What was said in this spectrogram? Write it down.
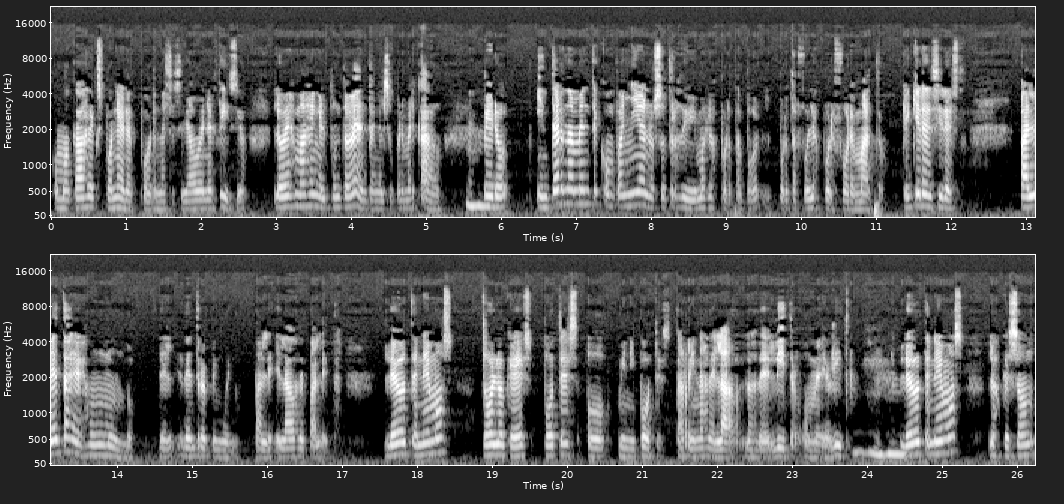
como acabas de exponer por necesidad o beneficio, lo ves más en el punto de venta, en el supermercado. Pero internamente compañía nosotros dividimos los portafolios por formato. ¿Qué quiere decir esto? Paletas es un mundo dentro de Pingüino, helados de paleta. Luego tenemos todo lo que es potes o mini potes, tarrinas de helado, los de litro o medio litro. Luego tenemos los que son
